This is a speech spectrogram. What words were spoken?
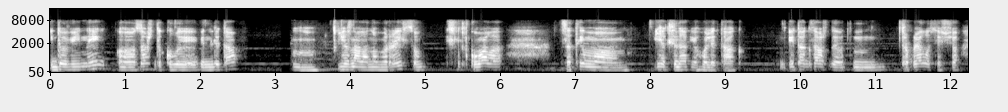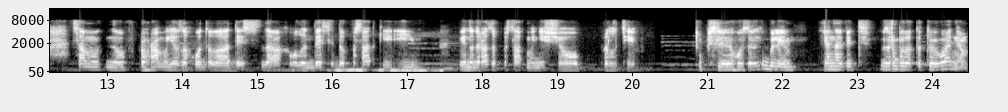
І до війни, е, завжди, коли він літав, я знала номер рейсу і слідкувала за тим, е, як сідав його літак. І так завжди траплялося, що саме ну, в програму я заходила десь за хвилин 10 до посадки, і він одразу писав мені, що прилетів. Після його загибелі я навіть зробила татуювання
